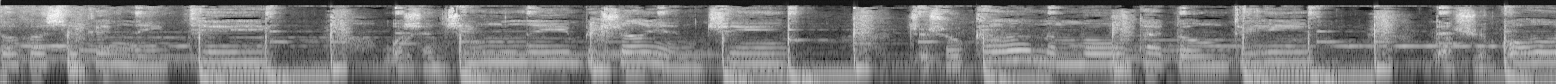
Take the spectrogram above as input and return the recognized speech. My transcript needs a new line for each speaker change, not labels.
这首歌写给你听我想请你闭上眼睛这首可能不太动听但是我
